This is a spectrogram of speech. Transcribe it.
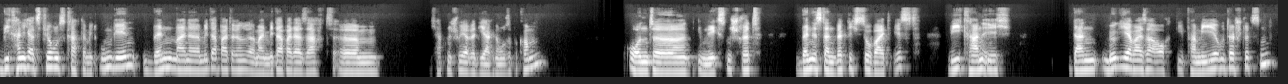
wie kann ich als Führungskraft damit umgehen, wenn meine Mitarbeiterin oder mein Mitarbeiter sagt, ähm, ich habe eine schwere Diagnose bekommen und äh, im nächsten Schritt, wenn es dann wirklich soweit ist, wie kann ich dann möglicherweise auch die Familie unterstützen?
